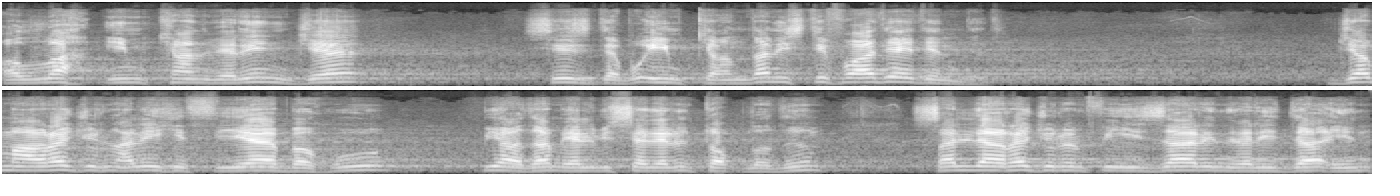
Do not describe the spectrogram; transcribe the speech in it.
Allah imkan verince siz de bu imkandan istifade edin dedi. Cema raculun aleyhi thiyabehu bir adam elbiselerini topladı. Salla raculun fi izarin ve ridain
